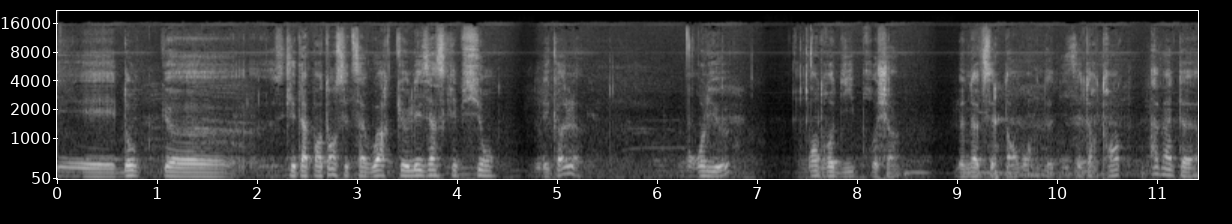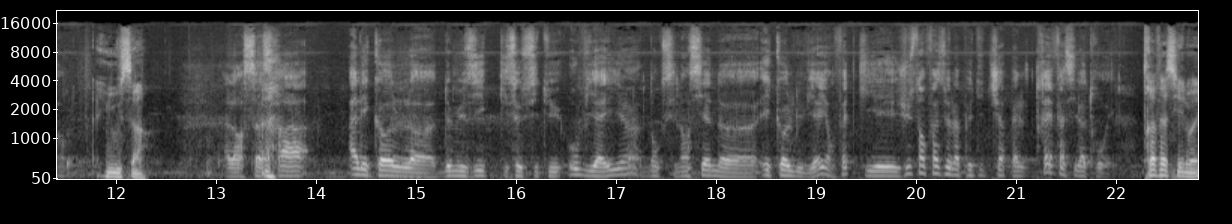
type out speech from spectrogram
Et donc, ce qui est important, c'est de savoir que les inscriptions de l'école auront lieu vendredi prochain, le 9 septembre, de 17h30 à 20h. Et où ça? Alors ça sera à l'école de musique qui se situe au Vieil. Donc c'est l'ancienne euh, école du Vieil en fait qui est juste en face de la petite chapelle. Très facile à trouver. Très facile, oui.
